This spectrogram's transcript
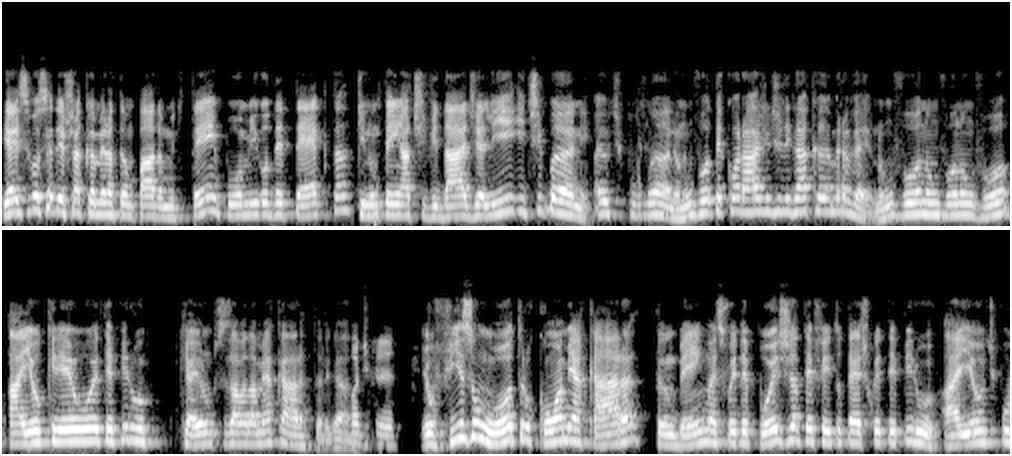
E aí, se você deixa a câmera tampada muito tempo, o amigo detecta que não tem atividade ali e te bane. Aí eu, tipo, mano, eu não vou ter coragem de ligar a câmera, velho. Não vou, não vou, não vou. Aí eu criei o ET Peru. Que aí eu não precisava dar minha cara, tá ligado? Pode crer. Eu fiz um outro com a minha cara também, mas foi depois de já ter feito o teste com o ET Peru. Aí eu, tipo,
